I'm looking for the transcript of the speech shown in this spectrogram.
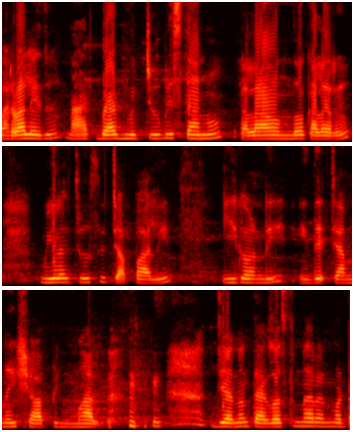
పర్వాలేదు నాట్ బ్యాడ్ మీకు చూపిస్తాను. ఎలా ఉందో కలరు మీరే చూసి చెప్పాలి. ఇగోండి ఇదే చెన్నై షాపింగ్ మాల్. జనం తెగొస్తున్నారనమాట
